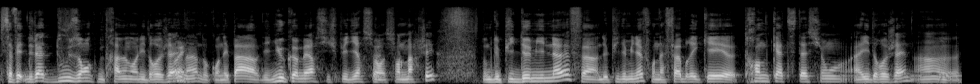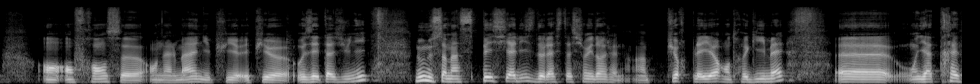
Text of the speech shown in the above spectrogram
Ça fait déjà 12 ans que nous travaillons dans l'hydrogène, hein, donc on n'est pas des newcomers si je puis dire sur, sur le marché. Donc depuis 2009, hein, depuis 2009, on a fabriqué 34 stations à hydrogène. Hein, en, France, euh, en Allemagne et puis, et puis euh, aux États-Unis. Nous, nous sommes un spécialiste de la station hydrogène, un pur player entre guillemets. Euh, il y a très,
